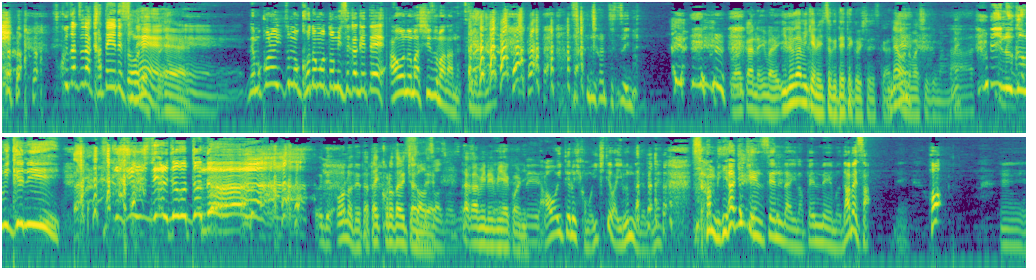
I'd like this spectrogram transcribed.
複雑な家庭ですね。そうです。ええ。ーでもこのいつも子供と見せかけて、青沼静馬なんですけどもね。じゃあ続いて。わかんない。今犬神家の一族出てくる人ですからね青沼静馬はね。犬神家に復讐してやりたかったんだ。で斧で叩き殺されちゃうんでそうそうそうそう。高峰美恵子に、ね、青井輝彦も生きてはいるんだけどね。さあ、宮城県仙台のペンネーム、ダメさん。ね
